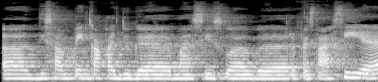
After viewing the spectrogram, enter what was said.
uh, di samping kakak juga mahasiswa berprestasi ya,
